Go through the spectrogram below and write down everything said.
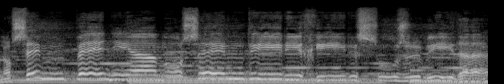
Nos empeñamos en dirigir sus vidas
